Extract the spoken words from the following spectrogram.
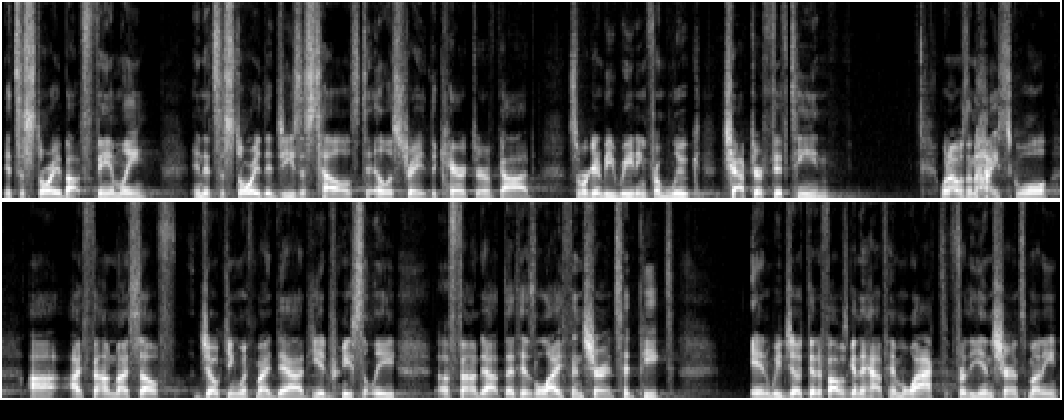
it's a story about family, and it's a story that Jesus tells to illustrate the character of God. So we're going to be reading from Luke chapter 15. When I was in high school, uh, I found myself joking with my dad. He had recently uh, found out that his life insurance had peaked, and we joked that if I was going to have him whacked for the insurance money,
